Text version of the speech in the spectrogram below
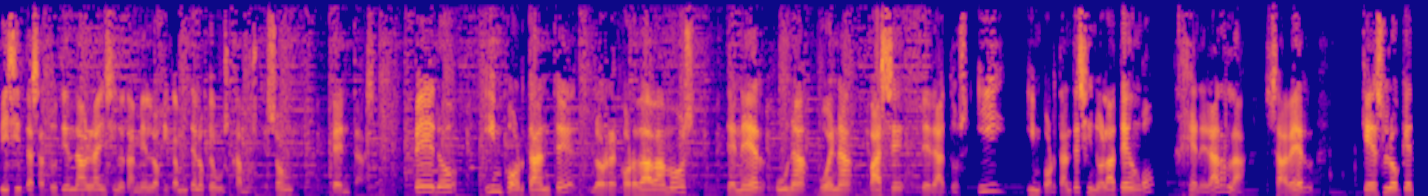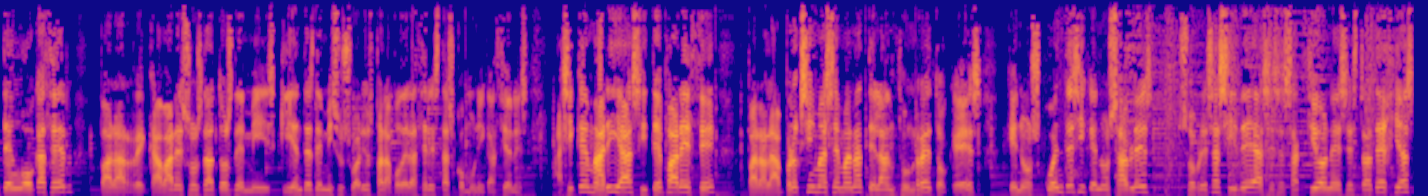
visitas a tu tienda online, sino también, lógicamente, lo que buscamos, que son ventas. Pero, importante, lo recordábamos, tener una buena base de datos. Y importante si no la tengo, generarla, saber qué es lo que tengo que hacer para recabar esos datos de mis clientes, de mis usuarios, para poder hacer estas comunicaciones. Así que María, si te parece, para la próxima semana te lanzo un reto, que es que nos cuentes y que nos hables sobre esas ideas, esas acciones, estrategias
